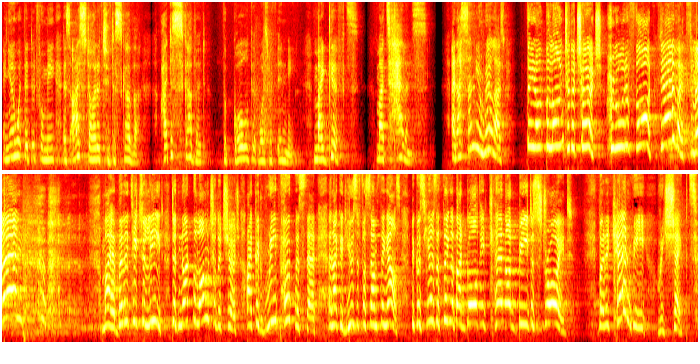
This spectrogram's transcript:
And you know what that did for me? As I started to discover, I discovered the gold that was within me, my gifts, my talents. And I suddenly realized they don't belong to the church. Who would have thought? Damn it, man! My ability to lead did not belong to the church. I could repurpose that and I could use it for something else. Because here's the thing about gold it cannot be destroyed, but it can be reshaped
